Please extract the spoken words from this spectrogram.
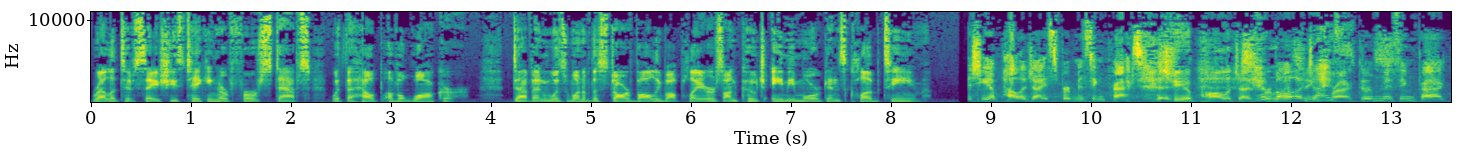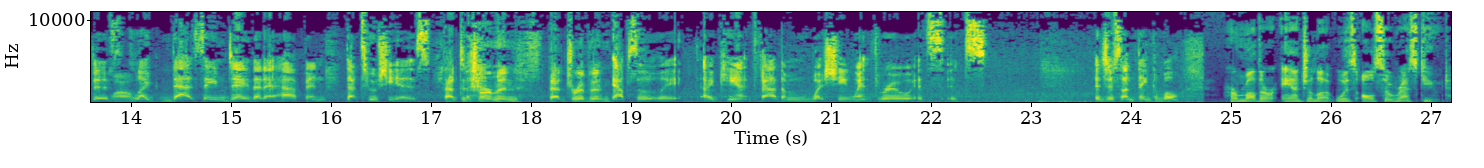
Relatives say she's taking her first steps with the help of a walker. Deven was one of the star volleyball players on Coach Amy Morgan's club team. She apologized for missing practice. She apologized she for apologized missing practice. for missing practice. Wow. Like that same day that it happened. That's who she is. That determined, that driven. Absolutely. I can't fathom what she went through. It's it's it's just unthinkable. Her mother, Angela, was also rescued,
